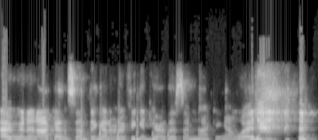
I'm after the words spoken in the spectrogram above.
I'm going to knock on something. I don't know if you can hear this. I'm knocking on wood.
